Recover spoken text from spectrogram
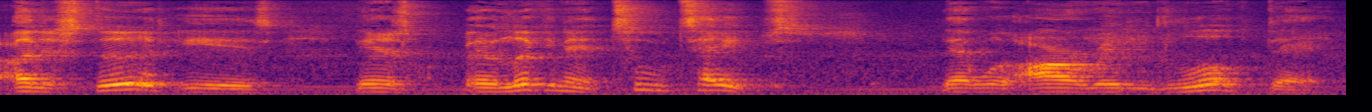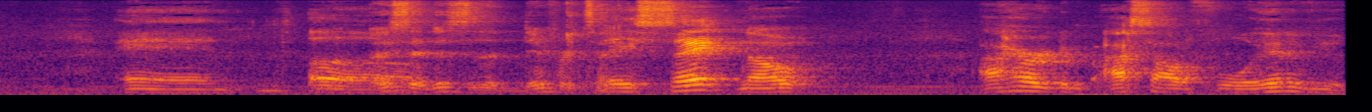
understood is there's they're looking at two tapes that were already looked at, and uh, They said this is a different tape. they said no. I heard them. I saw the full interview.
